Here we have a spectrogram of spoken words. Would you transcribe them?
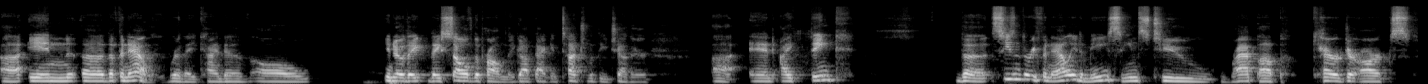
uh, in uh, the finale, where they kind of all, you know, they they solved the problem. They got back in touch with each other, and I think the season three finale to me seems to wrap up character arcs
